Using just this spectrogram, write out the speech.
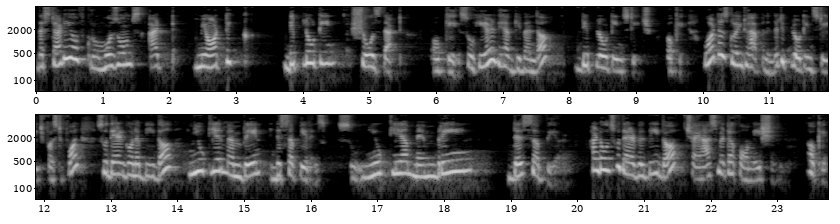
the study of chromosomes at meiotic diplotene shows that. Okay, so here they have given the diplotene stage. Okay, what is going to happen in the diplotene stage first of all? So there are going to be the nuclear membrane disappearance. So nuclear membrane disappear. And also there will be the chiasmata formation. Okay,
